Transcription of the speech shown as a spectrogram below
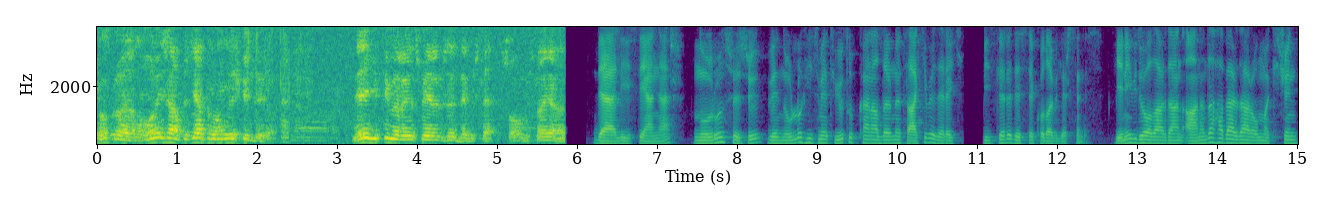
Çok kahraman. Onun için hapis yattım 15 gün diyor. Neye gittin oraya resmi elbise demişler. Sormuşlar ya. Değerli izleyenler, Nur'un Sözü ve Nurlu Hizmet YouTube kanallarını takip ederek bizlere destek olabilirsiniz. Yeni videolardan anında haberdar olmak için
